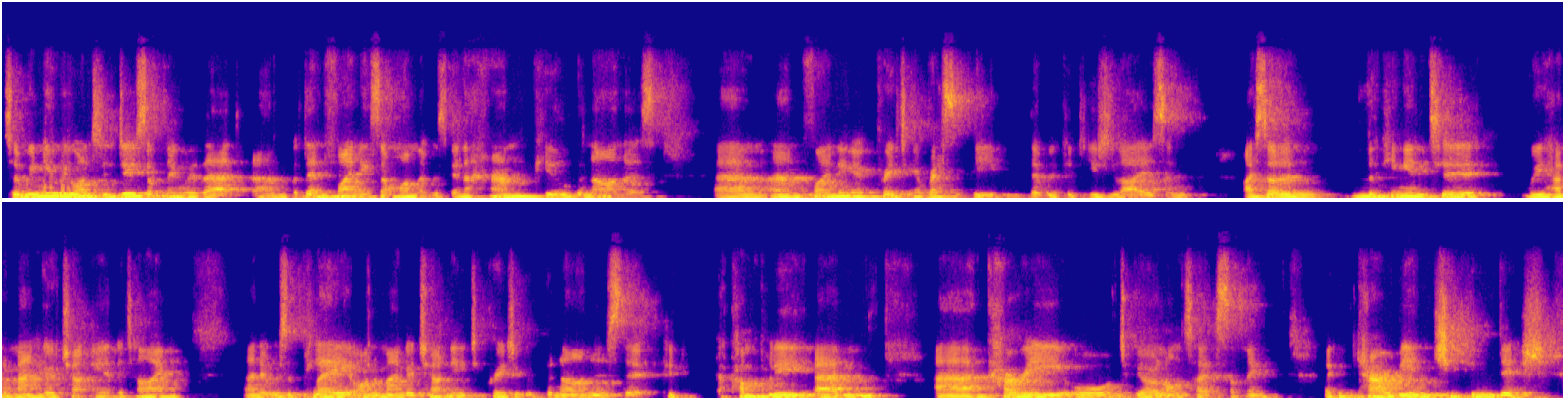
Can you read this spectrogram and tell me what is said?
So we knew we wanted to do something with that, um, but then finding someone that was going to hand peel bananas um, and finding a, creating a recipe that we could utilize. And I started looking into, we had a mango chutney at the time, and it was a play on a mango chutney to create it with bananas that could accompany um, uh, curry or to go alongside something like a Caribbean chicken dish.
